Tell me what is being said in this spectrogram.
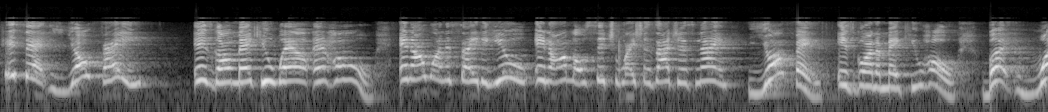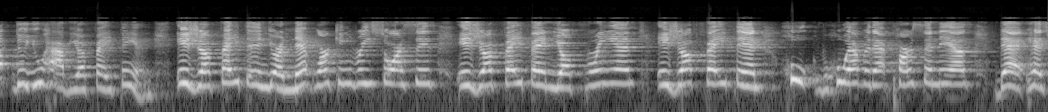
he said, Your faith is going to make you well and whole. And I want to say to you, in all those situations I just named, your faith is going to make you whole. But what do you have your faith in? Is your faith in your networking resources? Is your faith in your friend? Is your faith in who, whoever that person is that has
